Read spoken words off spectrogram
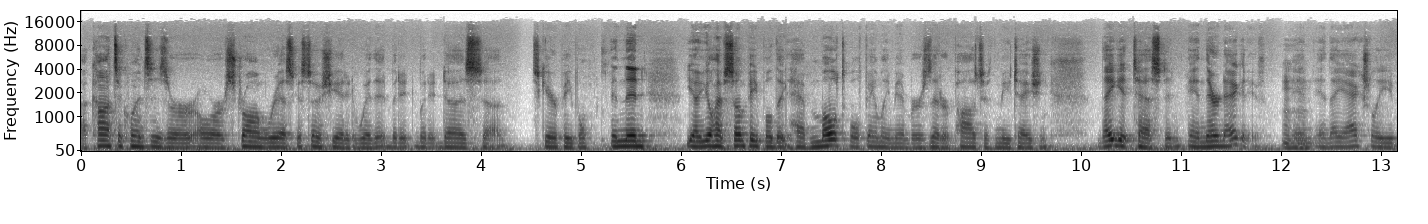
uh, consequences or, or strong risk associated with it, but it, but it does uh, scare people. And then, you know, you'll have some people that have multiple family members that are positive to the mutation. They get tested and they're negative, mm-hmm. and, and they actually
